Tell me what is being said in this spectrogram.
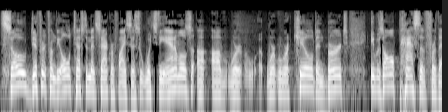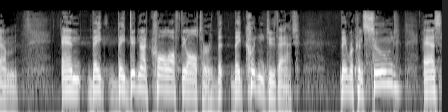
So different from the Old Testament sacrifices, which the animals uh, uh, were, were, were killed and burnt. It was all passive for them. And they, they did not crawl off the altar. They couldn't do that. They were consumed as,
